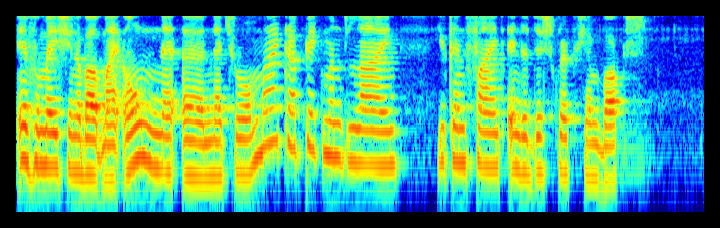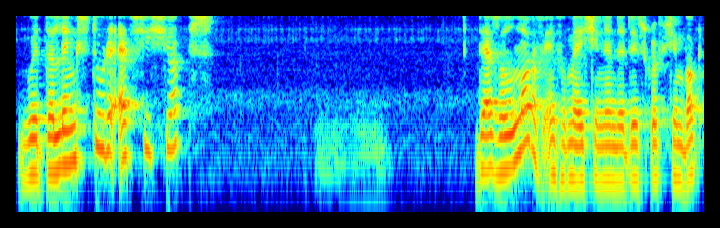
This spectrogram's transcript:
information about my own uh, natural mica pigment line you can find in the description box with the links to the Etsy shops. There's a lot of information in the description box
